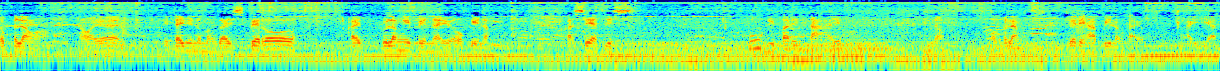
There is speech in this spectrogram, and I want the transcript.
Ito pa lang oh. Ayan. Kita nyo naman guys. Pero kahit walang ngipin ay okay lang. Kasi at least pugi pa rin tayo. No. Okay lang. Very happy lang tayo. Ayan.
